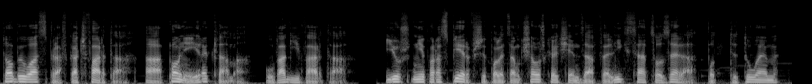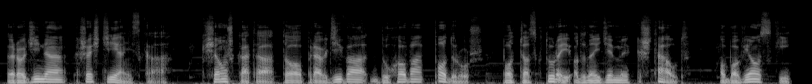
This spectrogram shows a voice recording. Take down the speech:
To była sprawka czwarta, a po niej reklama. Uwagi warta. Już nie po raz pierwszy polecam książkę księdza Feliksa Cozela pod tytułem Rodzina chrześcijańska. Książka ta to prawdziwa duchowa podróż, podczas której odnajdziemy kształt, obowiązki,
